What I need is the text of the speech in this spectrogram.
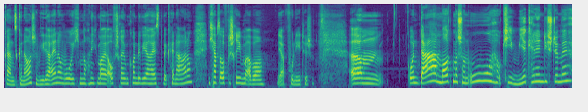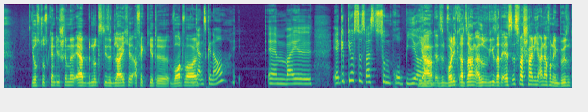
Ganz genau, schon wieder einer, wo ich noch nicht mal aufschreiben konnte, wie er heißt, keine Ahnung. Ich habe es aufgeschrieben, aber ja, phonetisch. Ähm, und da merkt man schon, uh, okay, wir kennen die Stimme. Justus kennt die Stimme. Er benutzt diese gleiche affektierte Wortwahl. Ganz genau. Ähm, weil er gibt Justus was zum Probieren. Ja, das wollte ich gerade sagen. Also, wie gesagt, es ist wahrscheinlich einer von den Bösen,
